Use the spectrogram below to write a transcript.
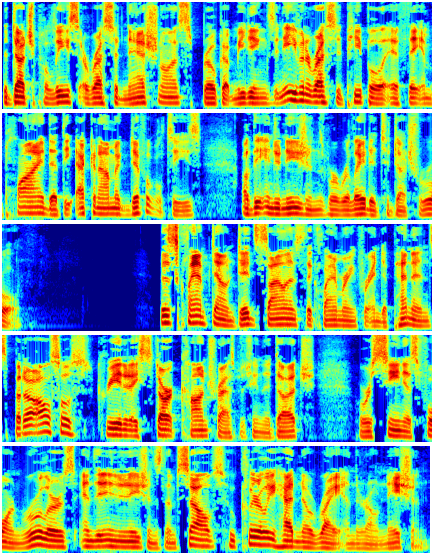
The Dutch police arrested nationalists, broke up meetings, and even arrested people if they implied that the economic difficulties of the Indonesians were related to Dutch rule. This clampdown did silence the clamoring for independence, but it also created a stark contrast between the Dutch, were seen as foreign rulers, and the Indonesians themselves, who clearly had no right in their own nation.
